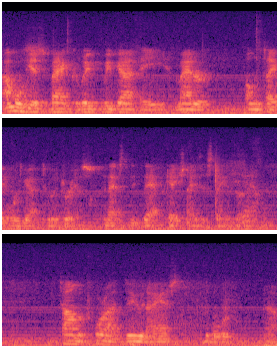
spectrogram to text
I'm gonna get us back, because we, we've got a matter on the table we've got to address, and that's the, the application as it stands right now. Tom, before I do, and I ask the board, uh,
